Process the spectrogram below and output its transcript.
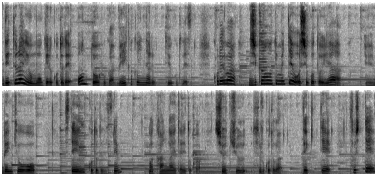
デッドラインを設けることでオンとオフが明確になるっていうことです。これは時間を決めてお仕事や、勉強をしていることでですね、まあ、考えたりとか集中することができてそして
